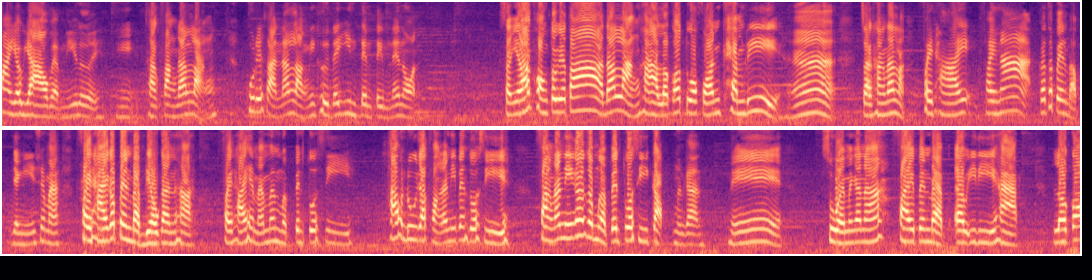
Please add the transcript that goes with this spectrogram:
มายาวๆแบบนี้เลยนี่ถักฝั่งด้านหลัง ผู้โดยสารด้านหลังนี่คือได้ยินเต็มๆแน่นอน สัญลักษณ์ของ t o y ยต้าด้านหลังค่ะ แล้วก็ตัวฟอนต์ Camry อ่จากทางด้านหลัง ไฟท้ายไฟหน้าก็จะเป็นแบบอย่างนี้ใช่ไหมไฟท้ายก็เป็นแบบเดียวกันค่ะ ไฟท้ายเห็นไหมมันเหมือนเป็นตัว C ถ้าดูจากฝั่งด้านนี้เป็นตัว C ฝั่งด้านนี้ก็จะเหมือนเป็นตัว C กลับเหมือนกันนี่สวยเหมือนกันนะ ไฟเป็นแบบ LED ค่ะ แล้วก็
